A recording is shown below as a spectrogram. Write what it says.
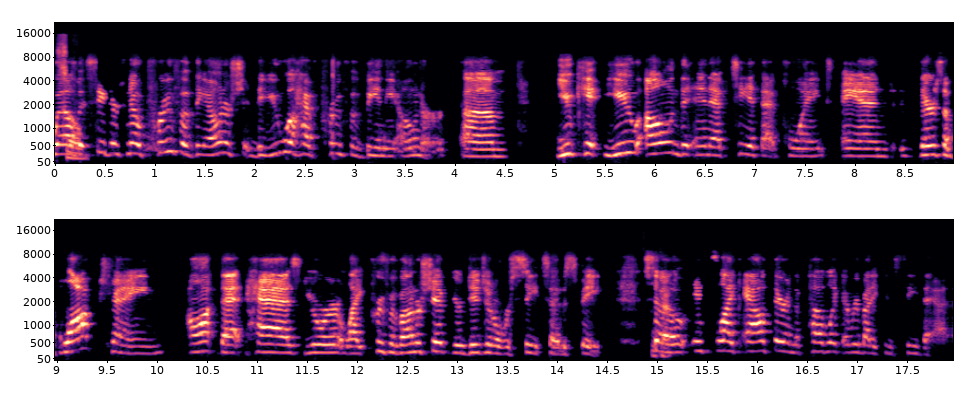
Well, So- but see, there's no proof of the ownership. You will have proof of being the owner. Um, you can you own the NFT at that point, and there's a blockchain on that has your like proof of ownership, your digital receipt, so to speak. So it's like out there in the public, everybody can see that,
